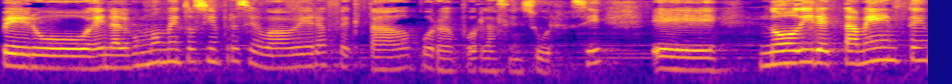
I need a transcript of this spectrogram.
pero en algún momento siempre se va a ver afectado por, por la censura, ¿sí? Eh, no directamente,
